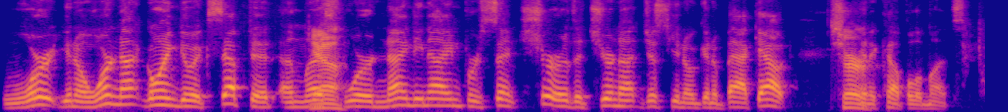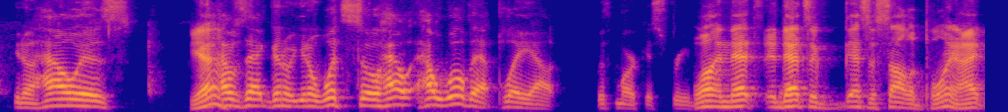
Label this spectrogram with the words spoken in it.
we're you know we're not going to accept it unless yeah. we're 99% sure that you're not just you know going to back out sure in a couple of months. You know how is yeah how's that going to you know what's so how how will that play out with Marcus Freeman? Well, and that that's a that's a solid point. I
